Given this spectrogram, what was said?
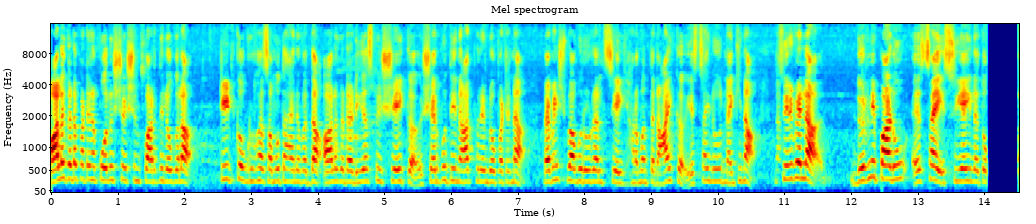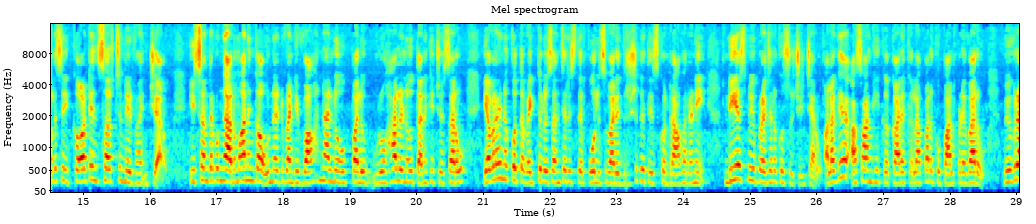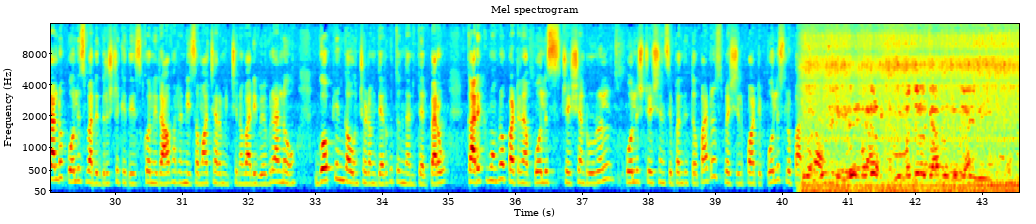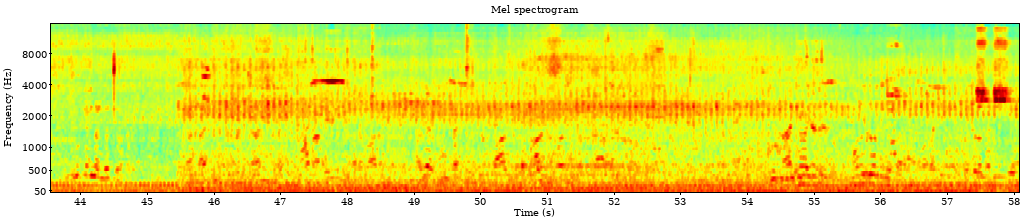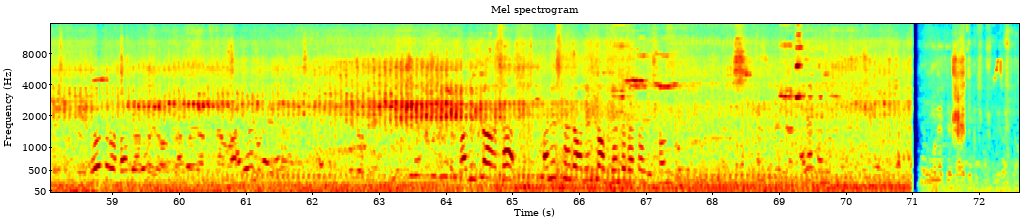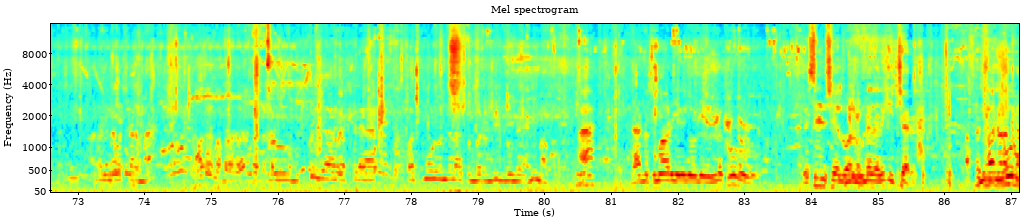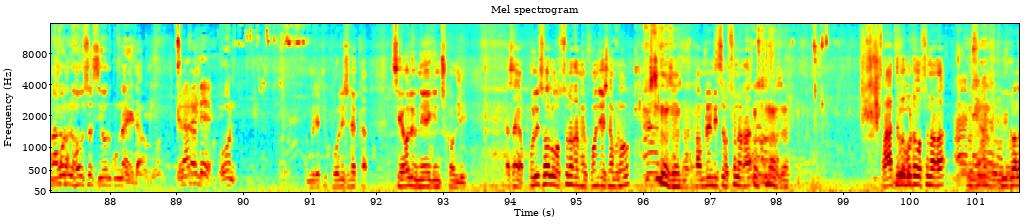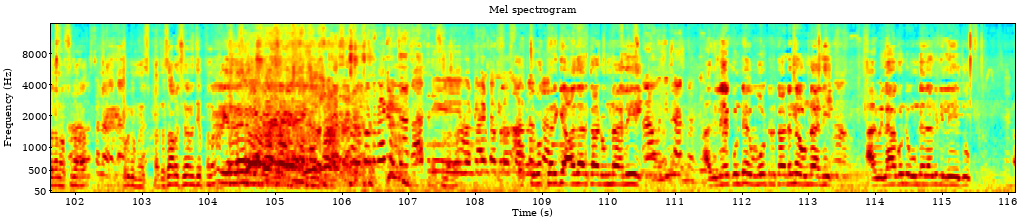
ఆలగడ్డ పట్టణ police station పరిధిలో గల టీట్కో గృహ సముదాయాల వద్ద ఆలగడ్డ డీఎస్పీ షేక్ షర్బుద్దీన్ ఆధ్వర్యంలో పట్టణ రమేష్ బాబు రూరల్ సిఐ హనుమంత నాయక్ ఎస్ఐలు నగిన సిరివెల్ల దుర్నిపాడు ఎస్ఐ సిఐలతో కలిసి కాటన్ సర్చ్ నిర్వహించారు. ఈ సందర్భంగా అనుమానంగా ఉన్నటువంటి వాహనాలను పలు గృహాలను తనిఖీ చేశారు. ఎవరైనా కొత్త వ్యక్తులు సంచరిస్తే పోలీసు వారి దృష్టికి తీసుకొని రావాలని డీఎస్పీ ప్రజలకు సూచించారు. అలాగే అసాంఘిక కార్యకలాపాలకు పాల్పడేవారు. వివరాలు పోలీసు వారి దృష్టికి తీసుకొని రావాలని సమాచారం ఇచ్చిన వారి వివరాలను గోప్యంగా ఉంచడం జరుగుతుందని తెలిపారు. కార్యక్రమంలో పట్టణ police station rural police station సిబ్బందితో పాటు స్పెషల్ పార్టీ పోలీసులు పాల్గొన్నారు. వాళ్ళ ఇంట్లో సార్ పనిష్మెంట్ వాళ్ళ ఇంట్లో ఒక గంట పెట్టాలి సౌండ్ అదే పనిష్మెంట్ నమస్కారమ్మా ఇప్పుడు ముఖ్యంగా ఇక్కడ పదమూడు వందల తొంభై రెండు ఇళ్ళు ఉన్నాయని మాకు ఆ? దాంట్లో సుమారు ఎనిమిది వందల ఇళ్ళకు రెసిడెన్షియల్ వాళ్ళు ఉండేదానికి ఇచ్చారు ఓన్ హౌసెస్ ఎవరికి ఉన్నాయి? ఓన్. ఇమీడియట్లీ పోలీసుల యొక్క సేవలు వినియోగించుకోండి. ఖచ్చితంగా పోలీసు వాళ్ళు వస్తున్నారా మీరు ఫోన్ చేసినప్పుడు? కంప్లైంట్ ఇచ్చి వస్తున్నారా? వస్తున్నారు సార్. రాత్రిలో కూడా వస్తున్నారా? వీటి వల్ల కానీ వస్తున్నారా? ఇప్పుడు పెద్ద సార్ వచ్చినారని చెప్తున్నారు. ప్రతి ఒక్కరికి ఆధార్ కార్డు ఉండాలి. అది లేకుంటే ఓటర్ కార్డు అన్నా ఉండాలి. అవి లేకుంటే ఉండేదానికి లేదు.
